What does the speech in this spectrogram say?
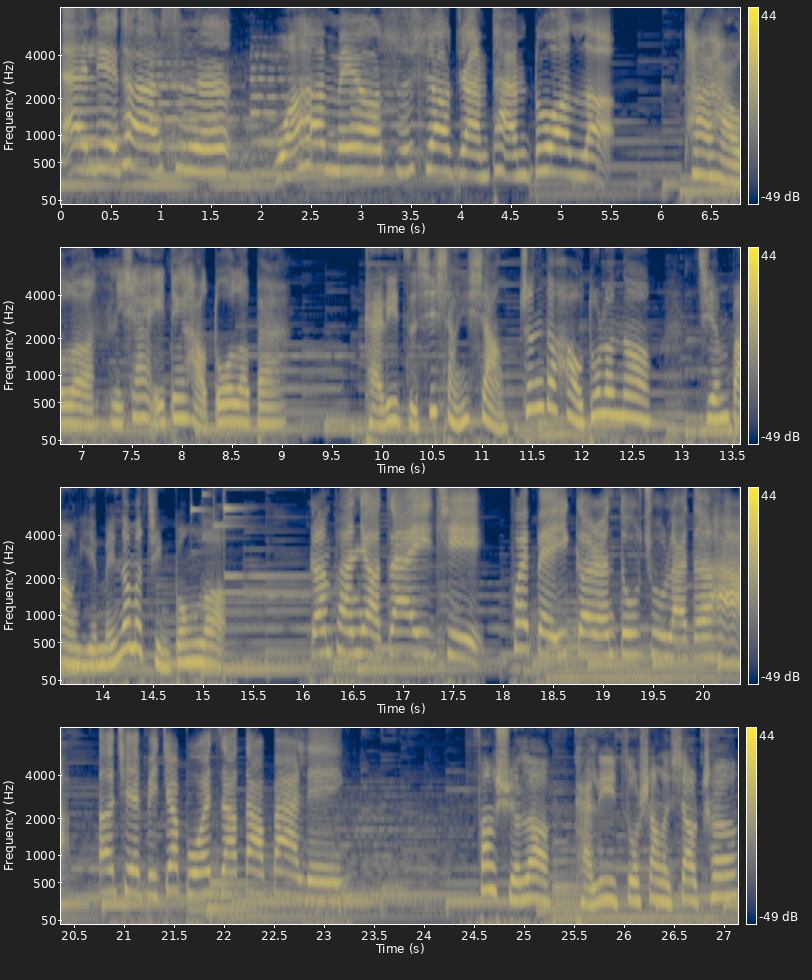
艾利克斯，我和米尔斯校长谈多了。太好了，你现在一定好多了吧？凯莉仔细想一想，真的好多了呢，肩膀也没那么紧绷了。跟朋友在一起，会比一个人独处来得好，而且比较不会遭到霸凌。放学了，凯莉坐上了校车，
